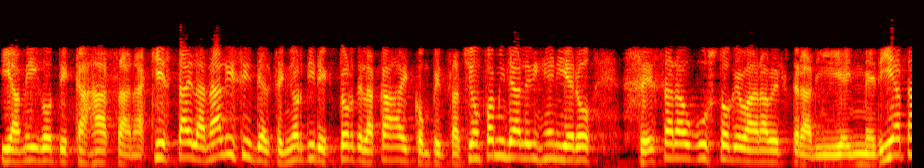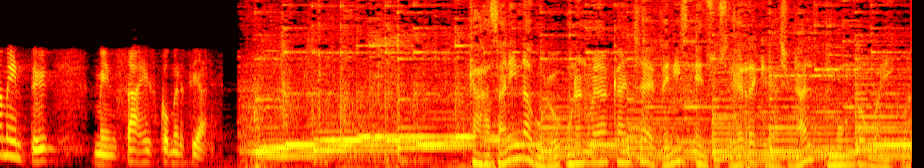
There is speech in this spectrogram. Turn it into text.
y amigos de Cajazán. Aquí está el análisis del señor director de la Caja de Compensación Familiar, el ingeniero César Augusto Guevara Beltrán. Y inmediatamente, mensajes comerciales. Cajazán inauguró una nueva cancha de tenis en su sede recreacional Mundo Guaricua.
